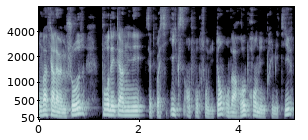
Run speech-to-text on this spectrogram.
On va faire la même chose. Pour déterminer cette fois-ci x en fonction du temps, on va reprendre une primitive.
